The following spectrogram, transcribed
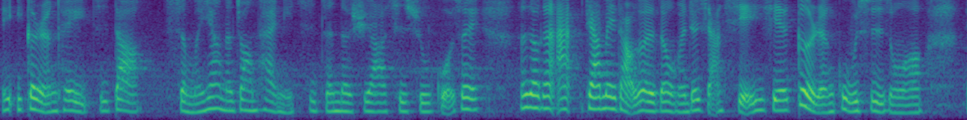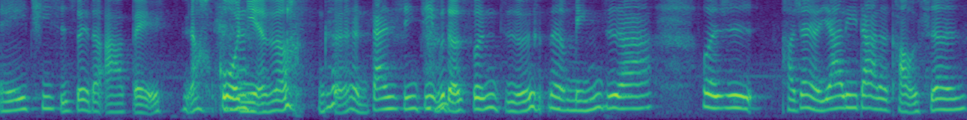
哎，一个人可以知道。什么样的状态你是真的需要吃蔬果？所以那时候跟阿佳妹讨论的时候，我们就想写一些个人故事，什么 哎七十岁的阿伯，然后过年了，可能很担心记不得孙子的名字啊，或者是好像有压力大的考生，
